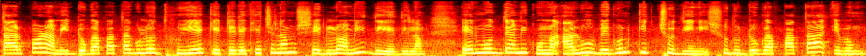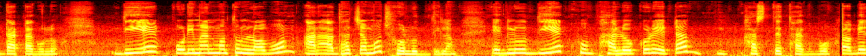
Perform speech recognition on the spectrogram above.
তারপর আমি ডোগা পাতাগুলো ধুয়ে কেটে রেখেছিলাম, সেগুলো আমি দিয়ে দিলাম। এর মধ্যে আমি কোনো আলু, বেগুন কিচ্ছু দিইনি, শুধু ডোগা পাতা এবং ডাটাগুলো। দিয়ে পরিমাণ মতন লবণ আর আধা চামচ হলুদ দিলাম। এগুলো দিয়ে খুব ভালো করে এটা ভাজতে থাকব। তবে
